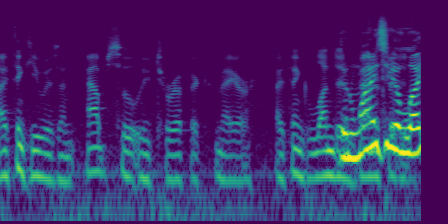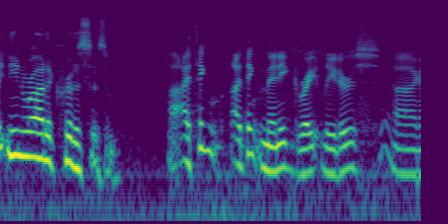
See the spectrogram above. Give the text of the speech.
I think he was an absolutely terrific mayor. I think London. Then why is he a lightning rod of criticism? Uh, I think I think many great leaders uh,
